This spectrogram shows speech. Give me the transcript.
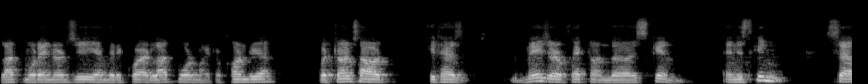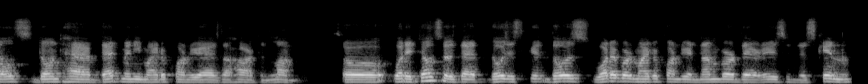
lot more energy and they require a lot more mitochondria. But turns out it has major effect on the skin. And the skin cells don't have that many mitochondria as the heart and lung. So what it tells us that those skin, those whatever mitochondria number there is in the skin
